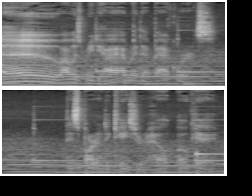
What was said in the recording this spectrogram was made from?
Oh, I was reading. I, I read that backwards. This part indicates your health. Okay.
